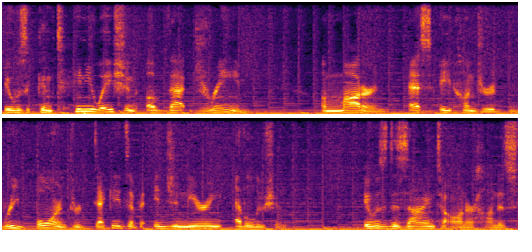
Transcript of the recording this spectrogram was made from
it was a continuation of that dream. A modern S800 reborn through decades of engineering evolution. It was designed to honor Honda's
